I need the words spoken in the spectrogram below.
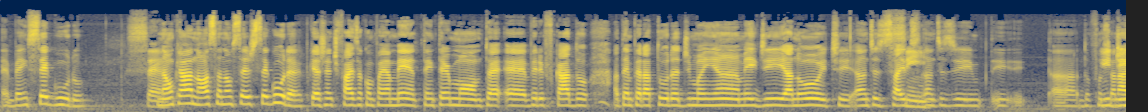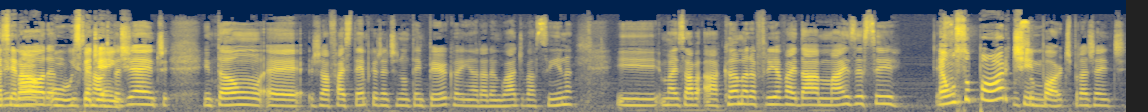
É bem seguro. Certo. Não que a nossa não seja segura, porque a gente faz acompanhamento, tem termômetro, é, é verificado a temperatura de manhã, meio-dia, à noite, antes de sair, Sim. antes de, de uh, do funcionário ir embora, o expediente. o expediente. Então, é, já faz tempo que a gente não tem perca em Araranguá de vacina, e, mas a, a Câmara Fria vai dar mais esse... esse é um suporte. Um suporte para a gente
